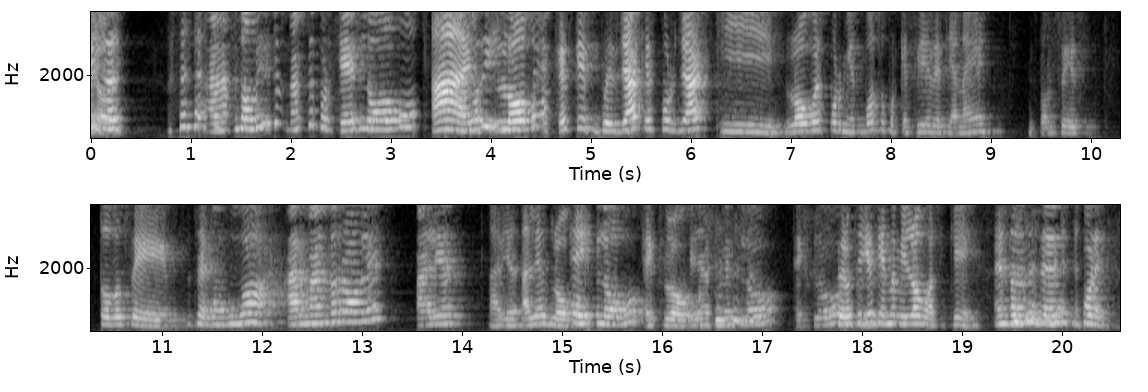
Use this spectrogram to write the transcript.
Love Entonces- Ah, no mencionaste por qué es lobo. Ah, ¿No es? Lobo, es que pues Jack es por Jack y Lobo es por mi esposo, porque así le decían a él. Entonces, todo se... Se conjugó Armando Robles, alias Alias, alias Lobo. ex lobo. Ex lobo. porque ex. Pero sigue siendo mi lobo, así que Entonces es por eso.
